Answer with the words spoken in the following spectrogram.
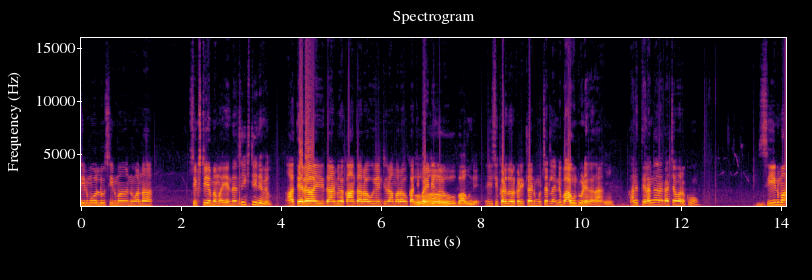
సినిమాలు సినిమా నువ్వు అన్న సిక్స్టీ ఎంఎం ఏంటది సిక్స్టీన్ ఎంఎం. ఆ తెర దాని మీద కాంతారావు ఎన్టీ రామారావు కత్తి బాగుండే. ఈ సిక్కడ దొరకడు ఇట్లాంటి ముచ్చట్లు అన్నీ బాగుంటుండే కదా. కానీ తెలంగాణకు వచ్చే వరకు సినిమా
